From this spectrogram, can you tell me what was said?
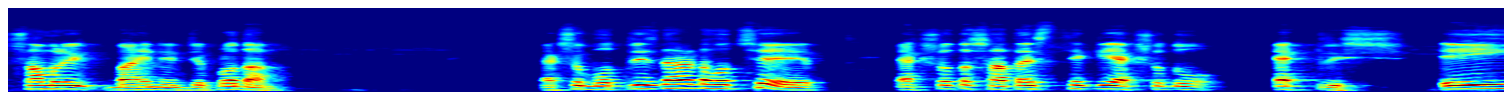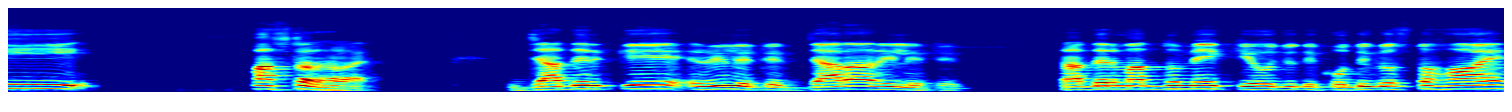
সামরিক বাহিনীর যে প্রধান। একশো বত্রিশ ধারাটা হচ্ছে একশত সাতাইশ থেকে একশত একত্রিশ। এই পাঁচটা ধারায় যাদেরকে রিলেটেড যারা রিলেটেড তাদের মাধ্যমে কেউ যদি ক্ষতিগ্রস্ত হয়,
